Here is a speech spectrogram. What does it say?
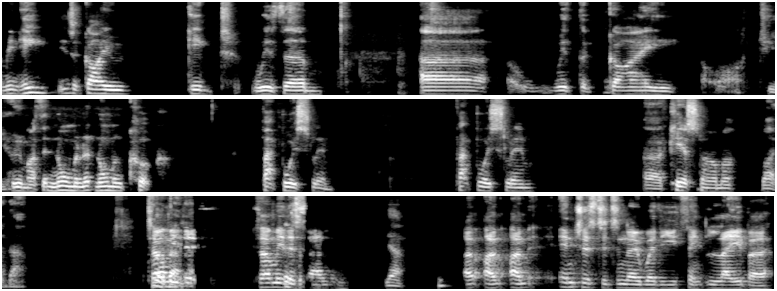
I mean, he is a guy who gigged with um, uh, with the guy, oh, gee, who am I think Norman Norman Cook, Fatboy Slim, Fatboy Slim, uh, Keir Starmer, like that. Tell me this. Tell me this. yeah. I, I'm interested to know whether you think Labour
